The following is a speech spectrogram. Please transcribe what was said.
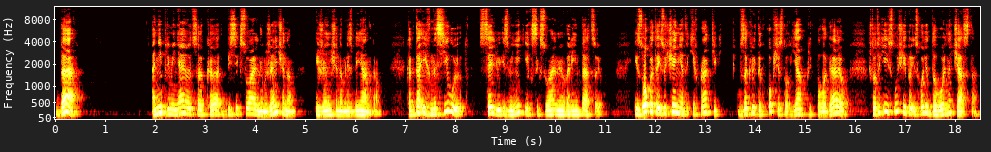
да, они применяются к бисексуальным женщинам и женщинам-лесбиянкам, когда их насилуют с целью изменить их сексуальную ориентацию. Из опыта изучения таких практик в закрытых обществах я предполагаю, что такие случаи происходят довольно часто.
